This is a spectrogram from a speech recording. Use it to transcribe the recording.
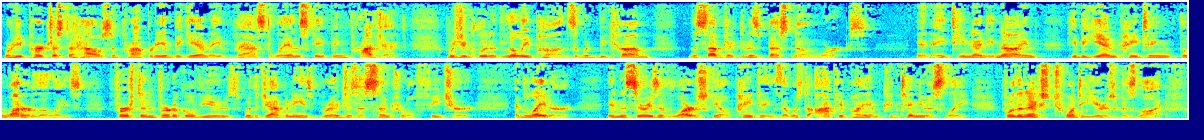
where he purchased a house and property and began a vast landscaping project, which included lily ponds that would become the subject of his best known works. In 1899, he began painting the water lilies, first in vertical views with the Japanese bridge as a central feature, and later in the series of large scale paintings that was to occupy him continuously for the next 20 years of his life.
